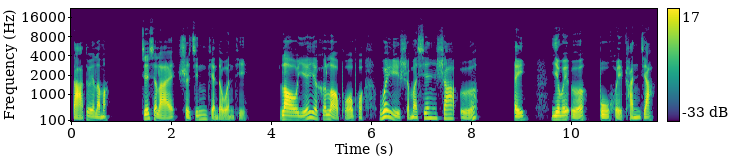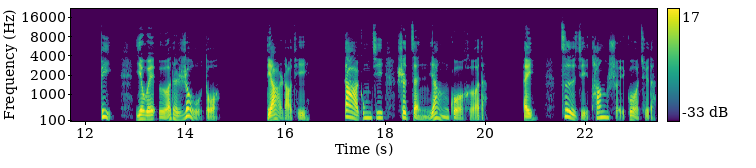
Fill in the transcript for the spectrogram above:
答对了吗？接下来是今天的问题：老爷爷和老婆婆为什么先杀鹅？A，因为鹅不会看家。B，因为鹅的肉多。第二道题：大公鸡是怎样过河的？A. 自己趟水过去的。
